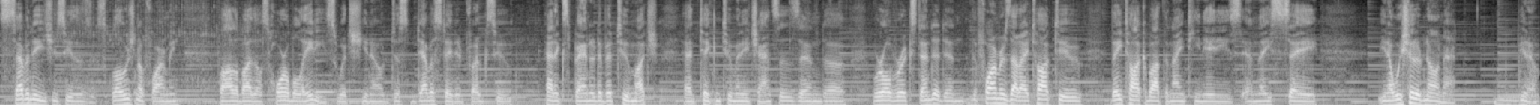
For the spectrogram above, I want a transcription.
70s, you see this explosion of farming, followed by those horrible 80s, which, you know, just devastated folks who had expanded a bit too much, had taken too many chances, and uh, were overextended. And the farmers that I talked to, they talk about the 1980s and they say, you know, we should have known that you know,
